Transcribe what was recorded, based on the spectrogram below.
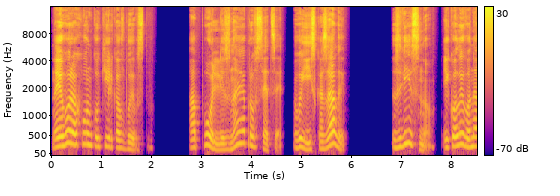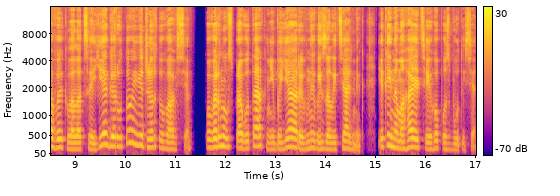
На його рахунку кілька вбивств. А Поллі знає про все це? Ви їй сказали? Звісно, і коли вона виклала це єгеру, той віджартувався, повернув справу так, ніби я ревнивий залицяльник, який намагається його позбутися.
